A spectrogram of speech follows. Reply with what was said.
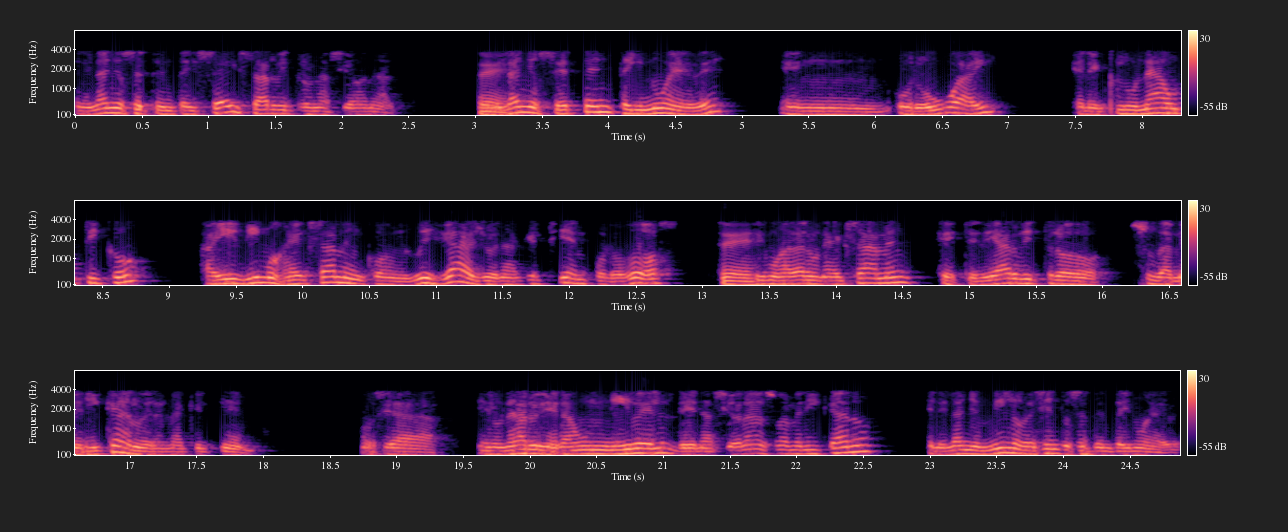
En el año 76, árbitro nacional. En el año 79, en Uruguay, en el Club Náutico, ahí dimos examen con Luis Gallo en aquel tiempo, los dos, sí. fuimos a dar un examen este, de árbitro sudamericano era en aquel tiempo. O sea, era un, era un nivel de nacional sudamericano en el año 1979.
